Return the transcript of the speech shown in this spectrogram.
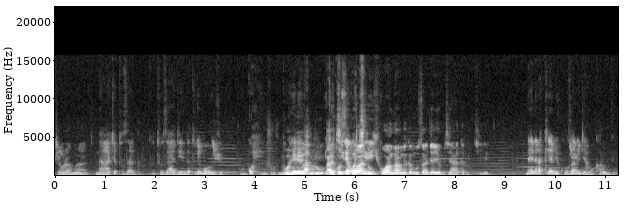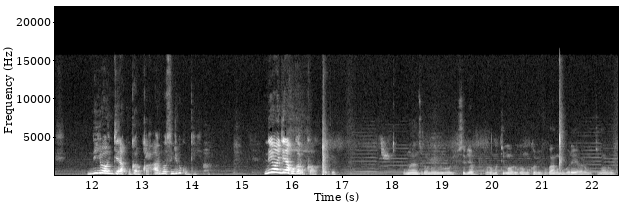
cya uriya mwana ntacyo tuza- tuzagenda tujye mu buyobozi bwo hejuru. Bwo hejuru. ariko se ko wankangaga ngo uzajyayo byagarukiye. Nari narakiyamye kuza hano ngira ngo karumvishe. Niyongera kugaruka. Arno sinjye ubikubwiye niyongera kugaruka. Umwanzuro ni uyu nguyu sibyo? Uri umutima w'urugo nk'uko bivugwa ngo umugore yaba ari umutima w'urugo.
